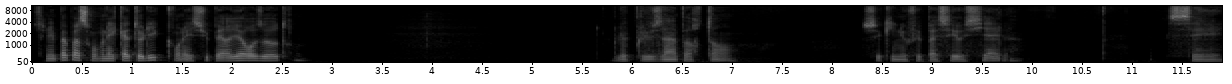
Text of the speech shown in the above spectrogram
Ce n'est pas parce qu'on est catholique qu'on est supérieur aux autres. Le plus important, ce qui nous fait passer au ciel, c'est,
